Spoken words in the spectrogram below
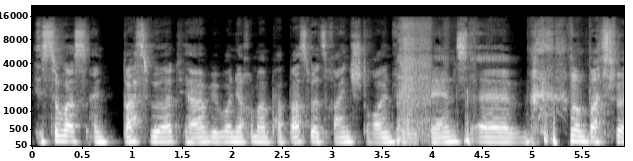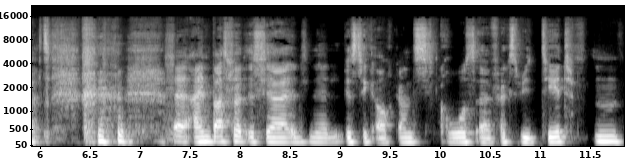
Ist sowas ein Buzzword? Ja, wir wollen ja auch immer ein paar Buzzwords reinstreuen für die Fans äh, von Buzzwords. äh, ein Buzzword ist ja in der Logistik auch ganz groß, äh, Flexibilität. Hm.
